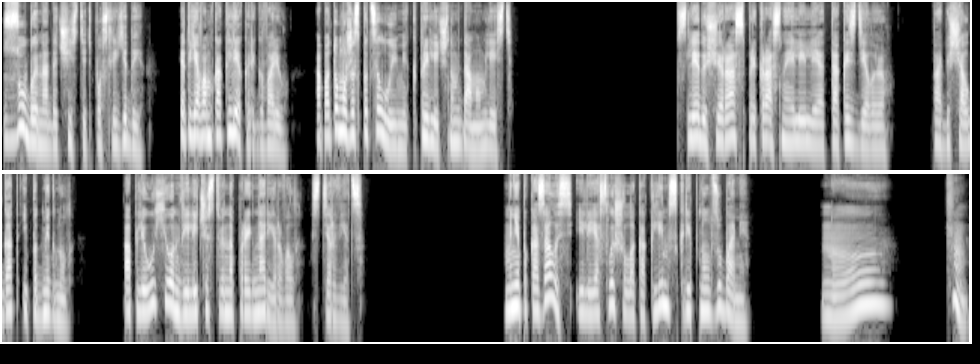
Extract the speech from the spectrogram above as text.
«Зубы надо чистить после еды. Это я вам как лекарь говорю. А потом уже с поцелуями к приличным дамам лезть». «В следующий раз, прекрасная Лилия, так и сделаю», — пообещал гад и подмигнул а плеухи он величественно проигнорировал, стервец. Мне показалось, или я слышала, как Лим скрипнул зубами. Ну... Хм...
